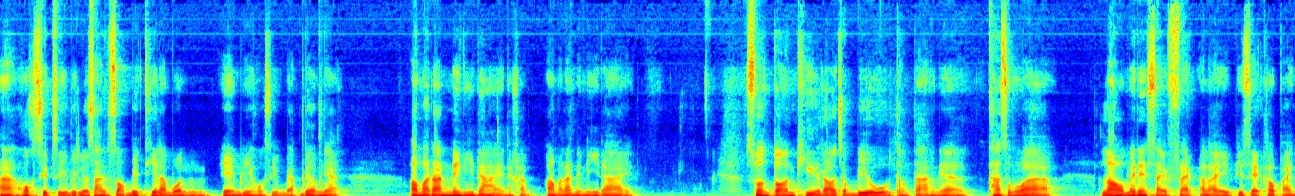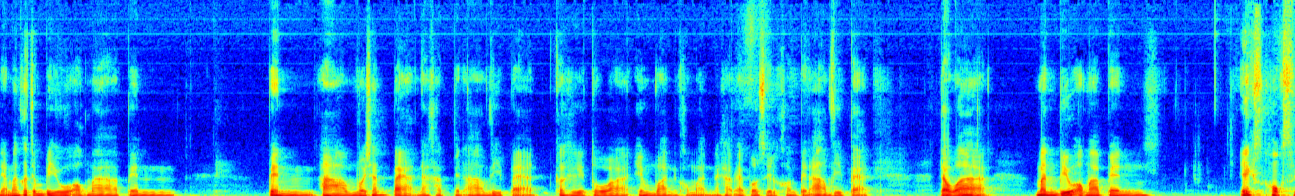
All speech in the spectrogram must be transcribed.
อ่า64 บิตหรือ 32 บิตที่รันบน AMD 60 แบบเดิมเนี่ยเอามารันในนี้ได้นะครับ เอามารันในนี้ได้ ส่วนตอนที่เราจะ build ต่างๆเนี่ยถ้าสมมติว่าเราไม่ได้ใส่แฟลกอะไรพิเศษเข้าไปเนี่ยมันก็จะ build ออกมาเป็นเป็น ARM เวอร์ชัน8 นะครับ เป็น ARM v8 ก็คือตัว M1 ของมันนะครับ Apple Silicon เป็น ARM v8 แต่ว่ามัน build ออกมาเป็น x64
